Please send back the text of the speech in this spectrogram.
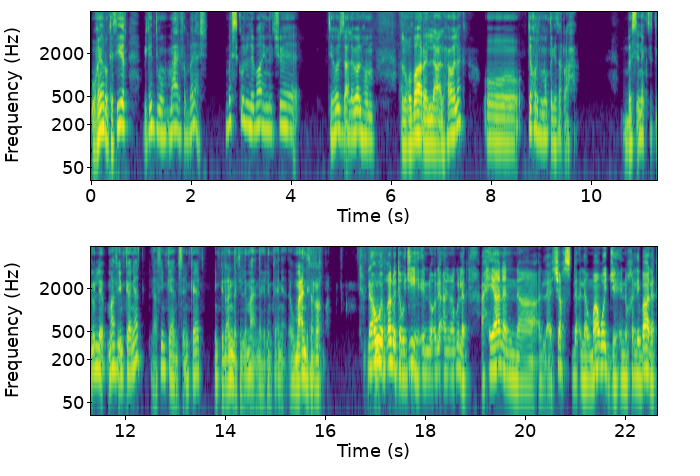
وغيره كثير بيقدموا معرفة ببلاش. بس كل اللي يبغى إنك شوية تهز على قولهم الغبار اللي على حولك وتخرج من منطقة الراحة. بس إنك تقول لي ما في إمكانيات لا في إمكانيات بس إمكانيات يمكن عندك اللي ما عندك الإمكانيات أو ما عندك الرغبة لا هو يبغى له توجيه إنه لا أنا أقول لك أحيانا آه، الشخص لو ما وجه إنه خلي بالك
